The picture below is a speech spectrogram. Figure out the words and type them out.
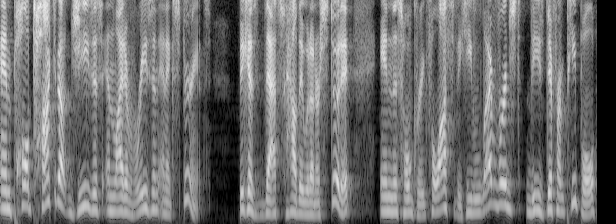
and Paul talked about Jesus in light of reason and experience because that's how they would understood it in this whole Greek philosophy. He leveraged these different people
